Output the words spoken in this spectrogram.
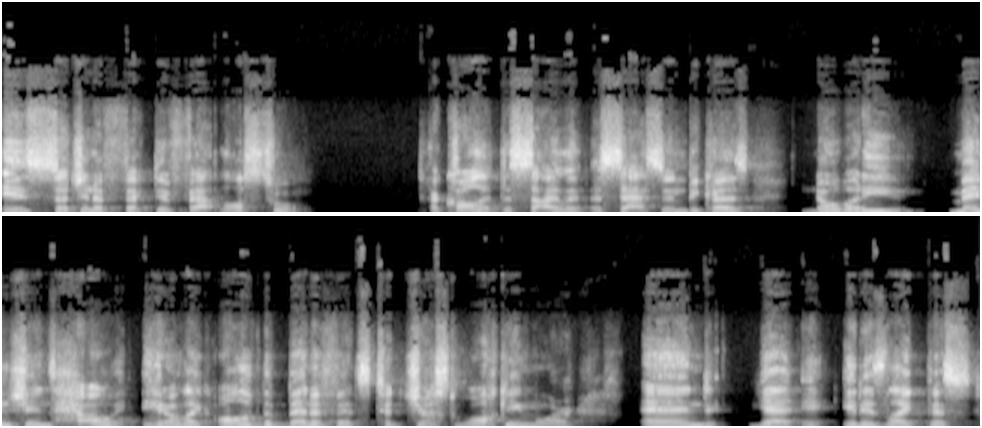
is such an effective fat loss tool. I call it the silent assassin because nobody mentions how, you know, like all of the benefits to just walking more. And yet it, it is like this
